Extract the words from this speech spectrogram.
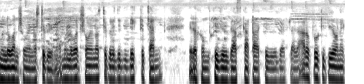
মূল্যবান সময় নষ্ট করি না। মূল্যবান সময় নষ্ট করে যদি দেখতে চান, এরকম খেজুর গাছ কাটা, খেজুর গাছ লাগা আরও প্রকৃতির অনেক,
